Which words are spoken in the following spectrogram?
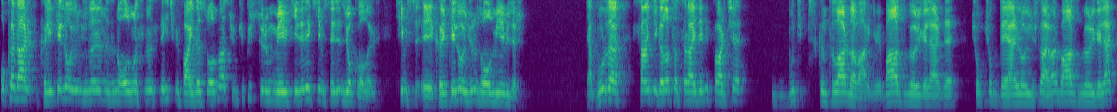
o kadar kaliteli oyuncularınızın olmasının size hiçbir faydası olmaz. Çünkü bir sürü mevkide de kimseniz yok olabilir. Kimse, e, kaliteli oyuncunuz olmayabilir. Ya burada sanki Galatasaray'da bir parça bu tip sıkıntılar da var gibi. Bazı bölgelerde çok çok değerli oyuncular var. Bazı bölgeler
